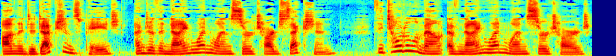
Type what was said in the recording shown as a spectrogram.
On the Deductions page, under the 911 Surcharge section, the total amount of 911 surcharge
